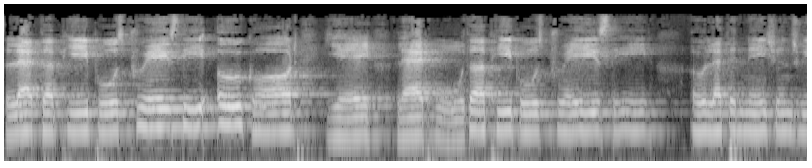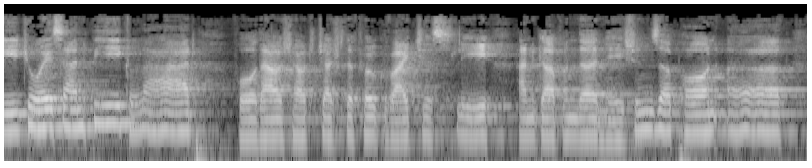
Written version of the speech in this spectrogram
Let the peoples praise thee, O God, yea, let all the peoples praise thee. O let the nations rejoice and be glad. For thou shalt judge the folk righteously and govern the nations upon earth.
